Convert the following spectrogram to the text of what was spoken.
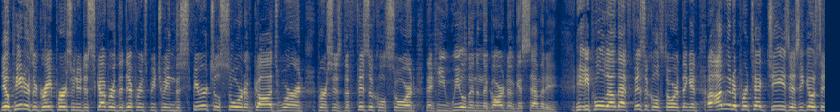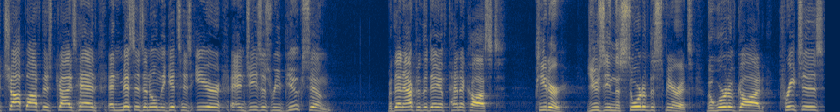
You know, Peter's a great person who discovered the difference between the spiritual sword of God's word versus the physical sword that he wielded in the Garden of Gethsemane. He pulled out that physical sword thinking, I'm going to protect Jesus. He goes to chop off this guy's head and misses and only gets his ear, and Jesus rebukes him. But then after the day of Pentecost, Peter, using the sword of the Spirit, the word of God, preaches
